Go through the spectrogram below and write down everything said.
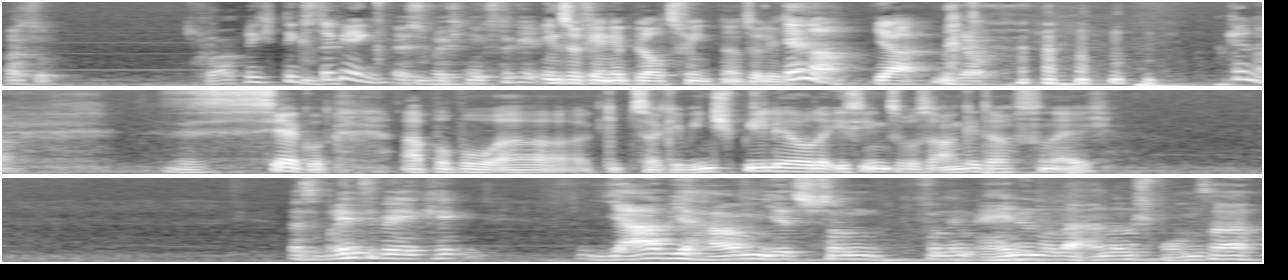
Also, klar, Spricht nichts dagegen. es spricht nichts dagegen. Insofern einen Platz finden natürlich. Genau, Ja. Ja. genau. Das ist sehr gut. Apropos, äh, gibt es auch Gewinnspiele oder ist irgendwas angedacht von euch? Also prinzipiell, ja, wir haben jetzt schon von dem einen oder anderen Sponsor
